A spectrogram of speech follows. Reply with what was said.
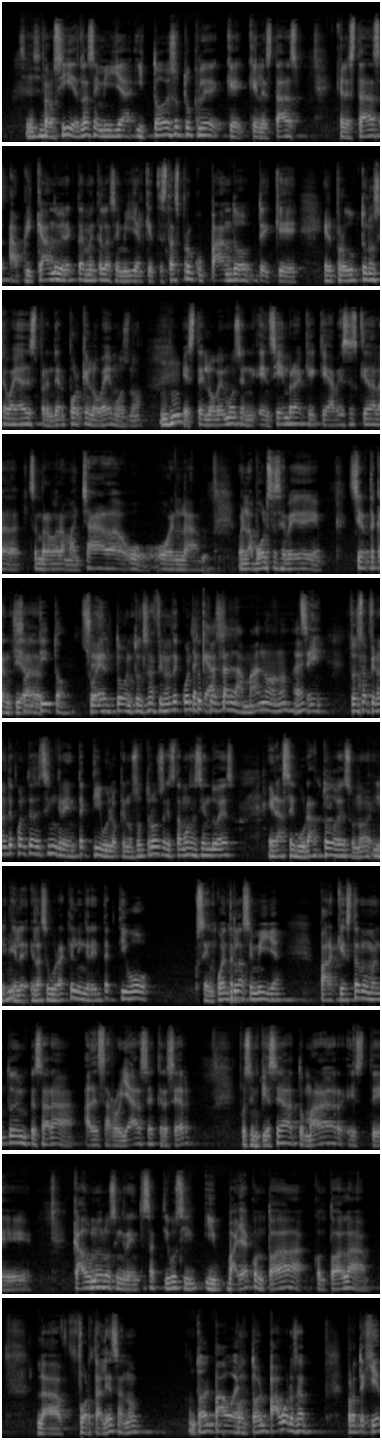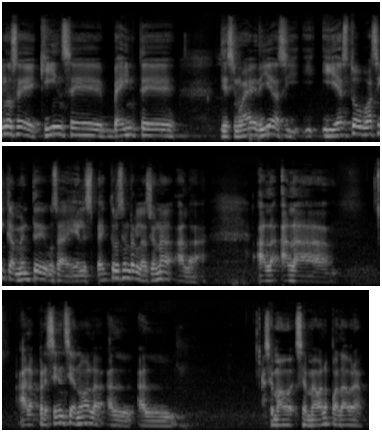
Pero sí, es la semilla y todo eso tú que que, que le, estás, que le estás aplicando directamente a la semilla, el que te estás preocupando de que el producto no se vaya a desprender porque lo vemos, ¿no? Uh -huh. este, lo vemos en, en siembra que, que, a veces queda la sembradora manchada o, o, en la, o en la bolsa se ve cierta cantidad. Sueltito. Suelto. Sí. Entonces, al final de cuentas. Te queda pues, hasta en la mano, ¿no? ¿Eh? Sí. Entonces, al final de cuentas, es ingrediente activo y lo que nosotros estamos haciendo es el asegurar todo eso, ¿no? Uh -huh. el, el asegurar que el ingrediente activo se encuentra en la semilla para que este momento de empezar a, a, desarrollarse, a crecer, pues empiece a tomar este, cada uno de los ingredientes activos y, y vaya con toda, con toda la, la, fortaleza, ¿no? Con todo el power. Con todo el power, o sea, protegiéndose 15, 20, 19 días. Y, y, y esto básicamente, o sea, el espectro es en relación a, a la, a la, a la, a la presencia, ¿no? Al se me, se me va la palabra,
